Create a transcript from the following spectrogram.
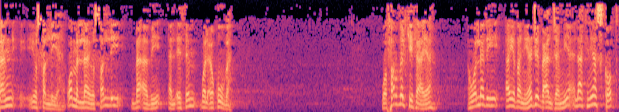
أن يصليها ومن لا يصلي بأ بالإثم والعقوبة. وفرض الكفاية هو الذي أيضا يجب على الجميع لكن يسقط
